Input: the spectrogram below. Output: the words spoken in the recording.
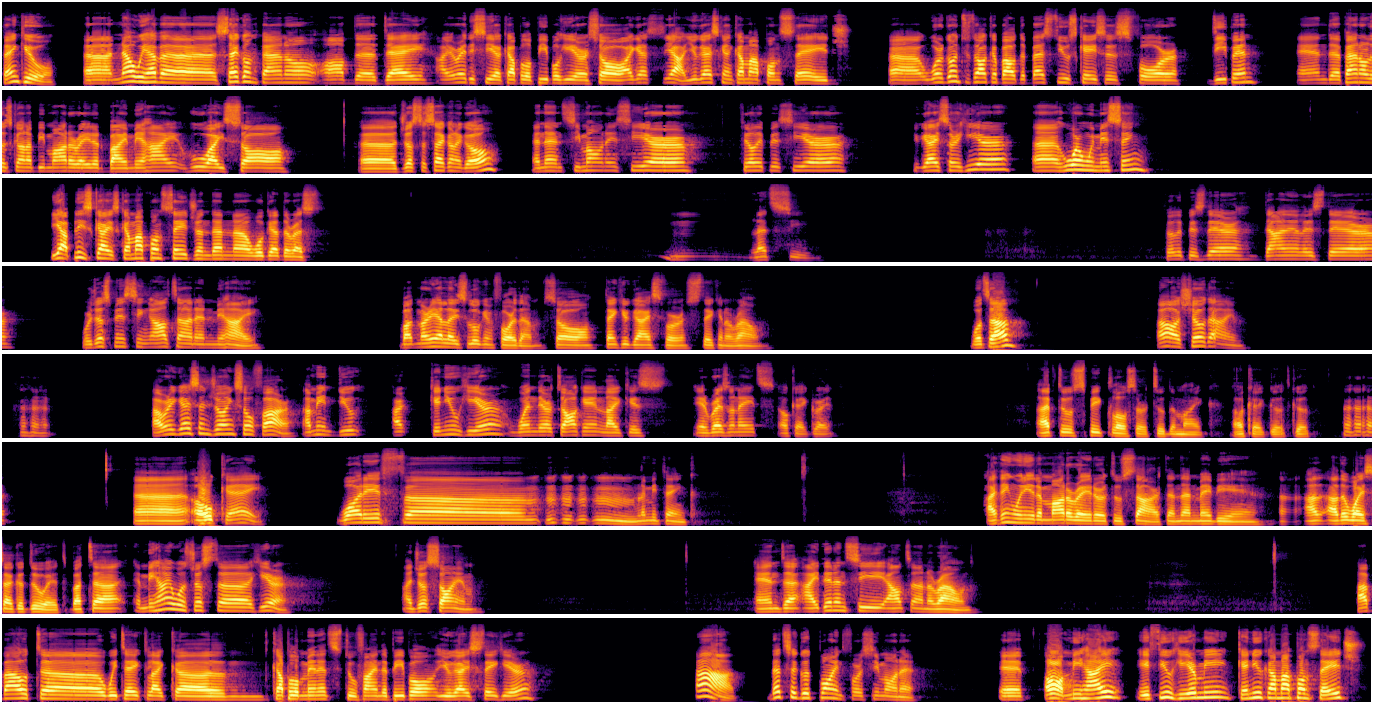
Thank you. Uh, now we have a second panel of the day. I already see a couple of people here. So I guess, yeah, you guys can come up on stage. Uh, we're going to talk about the best use cases for DePIN. And the panel is going to be moderated by Mihai, who I saw uh, just a second ago. And then Simone is here. Philip is here. You guys are here. Uh, who are we missing? Yeah, please, guys, come up on stage and then uh, we'll get the rest. Mm, let's see. Philip is there. Daniel is there. We're just missing Altan and Mihai. But Mariella is looking for them. So thank you guys for sticking around. What's up? Oh, showtime. How are you guys enjoying so far? I mean, do you are, can you hear when they're talking? Like, is it resonates? Okay, great. I have to speak closer to the mic. Okay, good, good. uh, okay. What if? Um, mm, mm, mm, let me think. I think we need a moderator to start, and then maybe. Uh, otherwise, I could do it. But uh, Mihai was just uh, here. I just saw him. And uh, I didn't see Altan around. How about uh, we take like a couple of minutes to find the people? You guys stay here. Ah, that's a good point for Simone. Uh, oh, Mihai, if you hear me, can you come up on stage?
